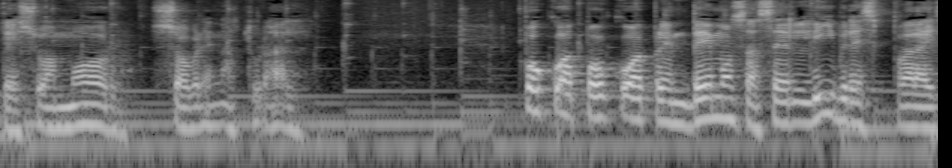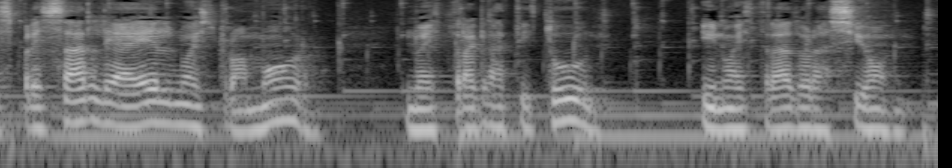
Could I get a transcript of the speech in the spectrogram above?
de su amor sobrenatural. Poco a poco aprendemos a ser libres para expresarle a Él nuestro amor, nuestra gratitud y nuestra adoración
